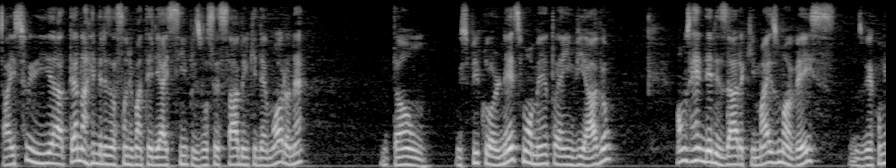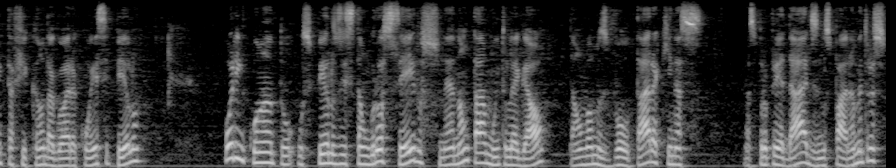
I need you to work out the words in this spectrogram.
Tá? Isso ia até na renderização de materiais simples, vocês sabem que demora, né? Então o specular nesse momento é inviável. Vamos renderizar aqui mais uma vez. Vamos ver como está ficando agora com esse pelo. Por enquanto os pelos estão grosseiros, né? não está muito legal. Então vamos voltar aqui nas nas propriedades, nos parâmetros.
